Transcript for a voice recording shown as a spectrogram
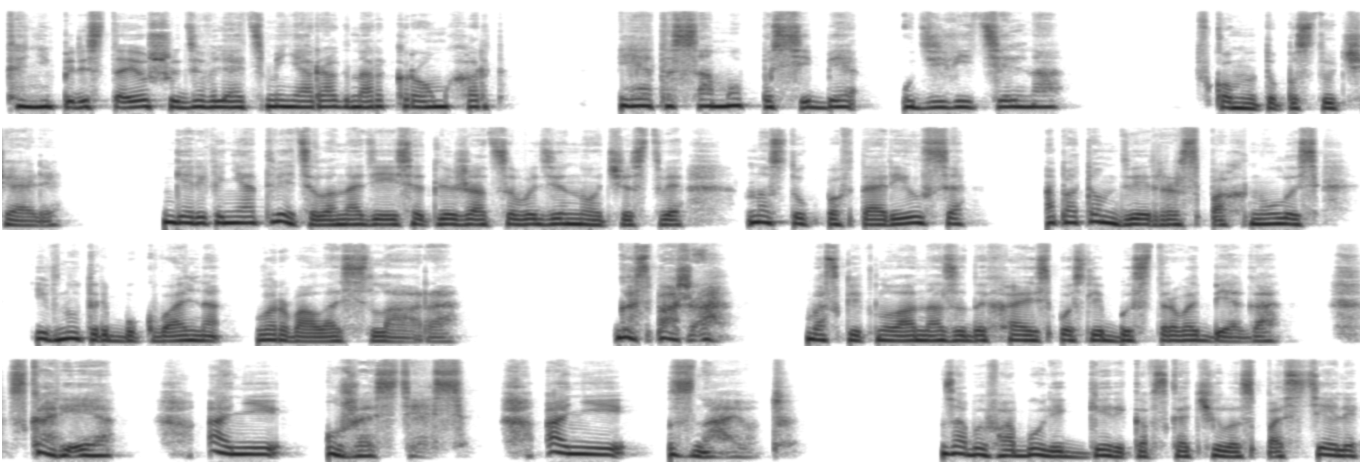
«Ты не перестаешь удивлять меня, Рагнар Кромхард, и это само по себе удивительно», в комнату постучали. Герика не ответила, надеясь отлежаться в одиночестве, но стук повторился, а потом дверь распахнулась, и внутрь буквально ворвалась Лара. «Госпожа!» — воскликнула она, задыхаясь после быстрого бега. «Скорее! Они уже здесь! Они знают!» Забыв о боли, Герика вскочила с постели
